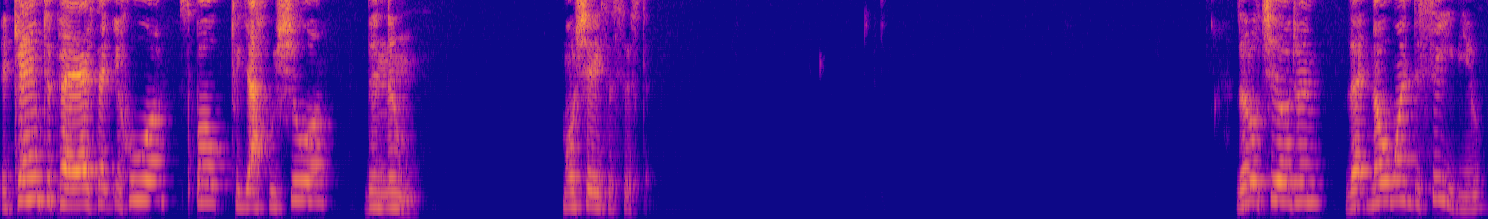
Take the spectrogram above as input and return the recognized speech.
It came to pass that Yahuwah spoke to Yahushua ben Nun, Moshe's assistant. Little children, let no one deceive you.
